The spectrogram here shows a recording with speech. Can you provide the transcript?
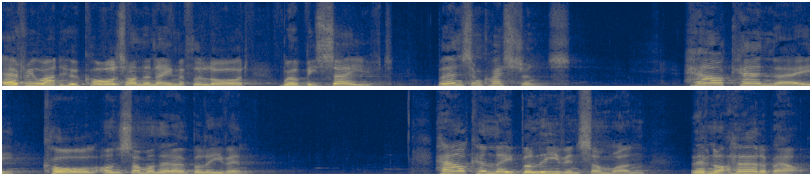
Everyone who calls on the name of the Lord will be saved. But then some questions. How can they call on someone they don't believe in? How can they believe in someone they've not heard about?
